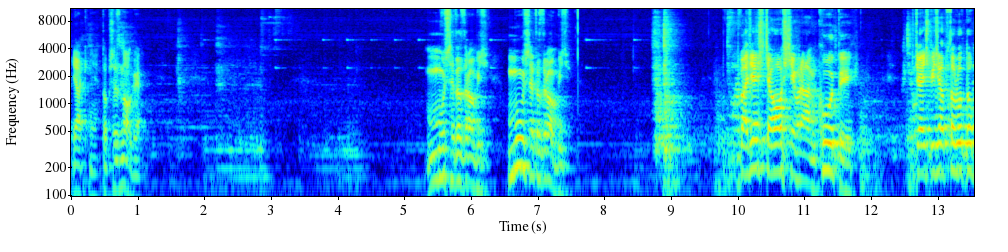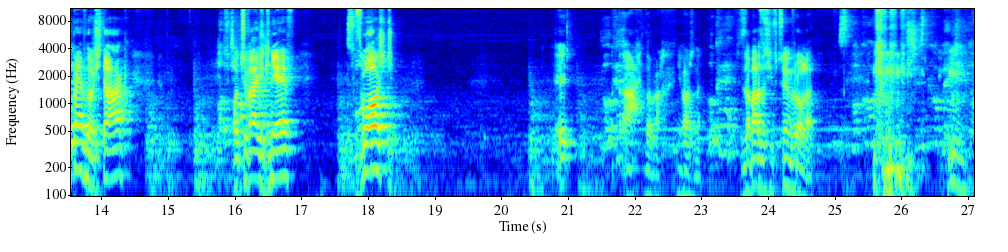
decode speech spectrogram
Jak nie? To przez nogę. Muszę to zrobić. Muszę to zrobić. 28 ran kutych. Chciałeś mieć absolutną pewność, tak? Odczuwałeś gniew? Złość? Y... A, dobra, nieważne. Za bardzo się wczułem w rolę.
